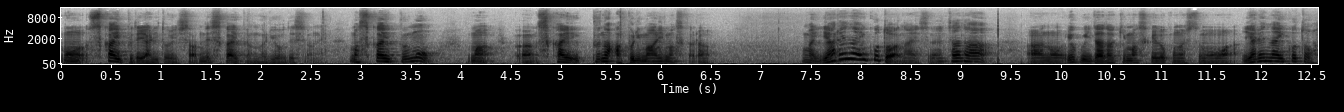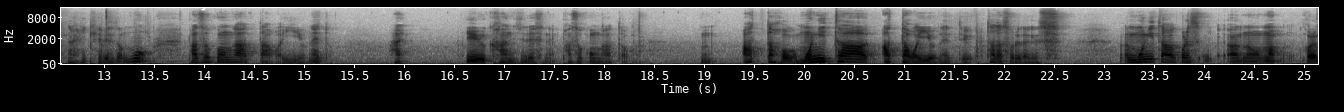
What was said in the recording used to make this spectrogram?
もうスカイプでやり取りしたんでスカイプは無料ですよね、まあ、スカイプも、まあ、スカイプのアプリもありますからまあ、やれないことはないですね。ただあのよくいただきますけどこの質問は。やれないことはないけれどもパソコンがあった方がいいよねと、いう感じですね。パソコンがあった方が、うん、あった方がモニターあった方がいいよねっていう。ただそれだけです。モニターはこれあの、まあ、これ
